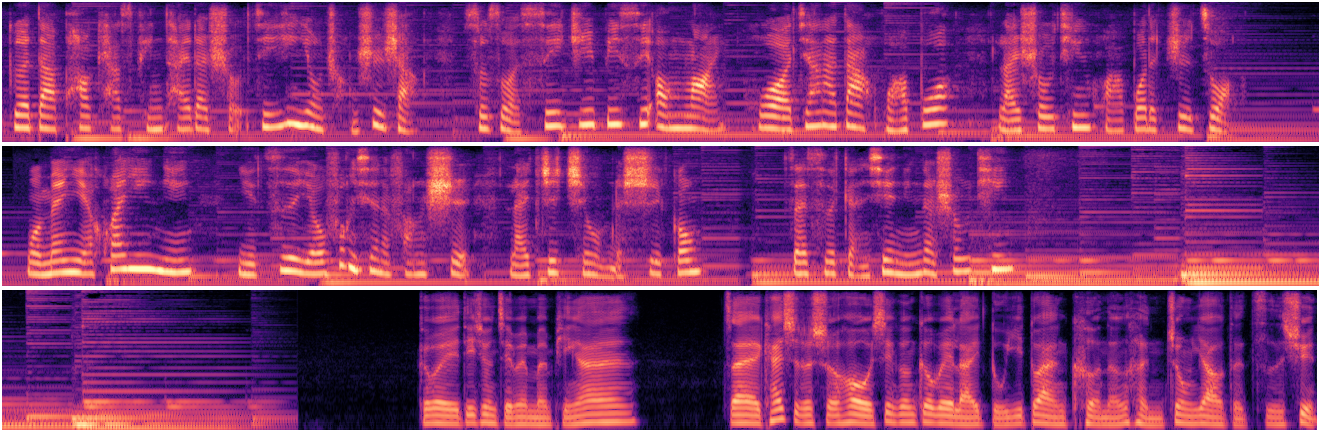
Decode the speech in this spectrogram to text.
各大 Podcast 平台的手机应用程式上搜索 CGBC Online 或加拿大华播来收听华播的制作。我们也欢迎您以自由奉献的方式来支持我们的事工。再次感谢您的收听。各位弟兄姐妹们平安。在开始的时候，先跟各位来读一段可能很重要的资讯。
